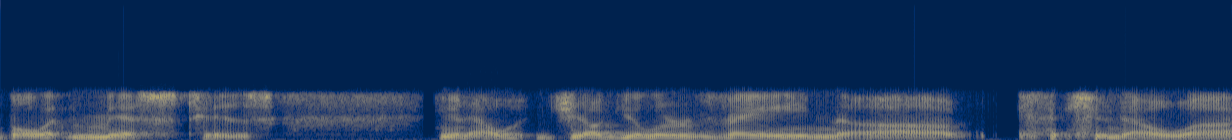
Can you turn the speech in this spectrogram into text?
bullet missed his, you know, jugular vein, uh, you know, uh,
